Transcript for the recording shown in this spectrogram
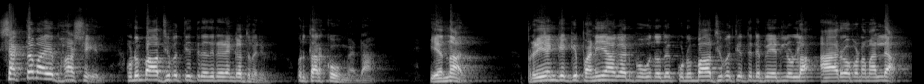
ശക്തമായ ഭാഷയിൽ കുടുംബാധിപത്യത്തിനെതിരെ രംഗത്ത് വരും. ഒരു തർക്കവും വേണ്ട. എന്നാൽ പ്രിയങ്കയ്ക്ക് പണിയാകാൻ പോകുന്നത് കുടുംബാധിപത്യത്തിന്റെ പേരിലുള്ള ആരോപണമല്ല.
